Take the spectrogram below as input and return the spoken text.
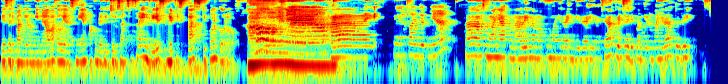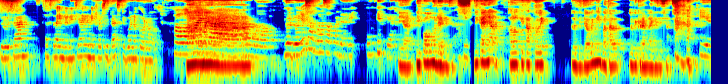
Biasa dipanggil Minel atau Yasmin Aku dari jurusan Sastra Inggris Universitas Diponegoro Halo, Minel. Hai Yang selanjutnya Halo semuanya, kenalin nama aku Maira Indira Iyasa, biasa dipanggil Maira dari jurusan Sastra Indonesia Universitas Diponegoro. Halo, Halo. Maira. Halo. Dua-duanya sama-sama dari Undip ya? Iya, tipe muda nih, Sas. Ini kayaknya kalau kita kulik lebih jauh ini bakal lebih keren lagi sih, Sas. Iya.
